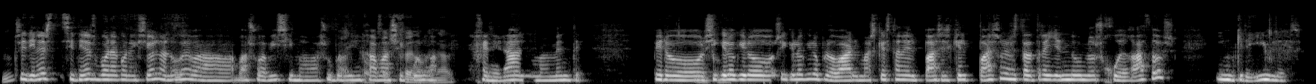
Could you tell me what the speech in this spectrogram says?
¿Mm? Si tienes, si tienes buena conexión, la nube va, va suavísima, va súper ah, bien, jamás se cuelga. En general, normalmente pero sí, que lo quiero, sí que lo quiero probar, y más que está en el PAS, es que el PAS nos está trayendo unos juegazos increíbles.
